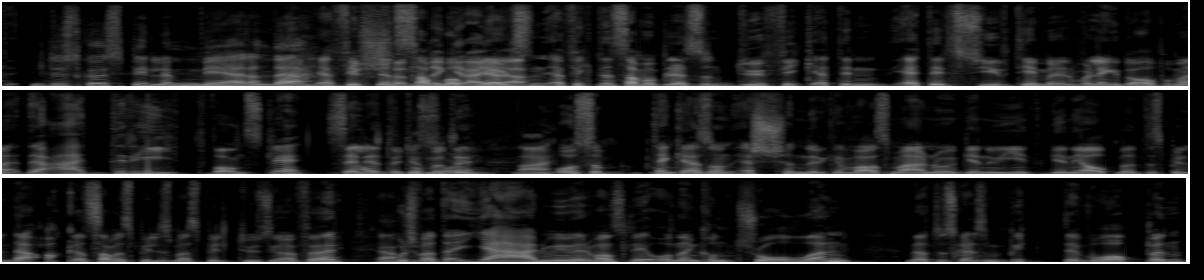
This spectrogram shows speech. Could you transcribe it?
fikk, Du skal jo spille mer enn det. jeg fikk den samme Jeg fikk den samme opplevelsen som du fikk etter, etter syv timer, eller hvor lenge du har holdt på med. Det er dritvanskelig, selv etter to minutter. Og så tenker jeg sånn Jeg skjønner ikke hva som er noe genuint genialt med dette spillet. Det er akkurat samme spillet som jeg har spilt tusen ganger før. Ja. Bortsett fra at det er jævlig mye mer vanskelig. Og den controlleren med at du skal liksom bytte våpen,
